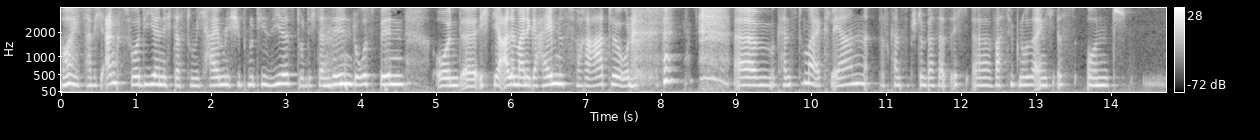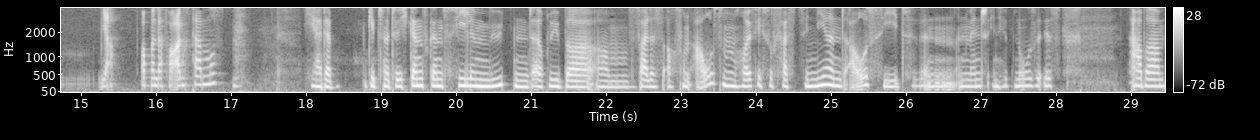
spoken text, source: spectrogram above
oh, jetzt habe ich Angst vor dir, nicht, dass du mich heimlich hypnotisierst und ich dann willenlos bin und äh, ich dir alle meine Geheimnisse verrate oder ähm, kannst du mal erklären, das kannst du bestimmt besser als ich, äh, was Hypnose eigentlich ist und ja, ob man davor Angst haben muss? Ja, da gibt es natürlich ganz, ganz viele Mythen darüber, ähm, weil es auch von außen häufig so faszinierend aussieht, wenn ein Mensch in Hypnose ist. Aber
